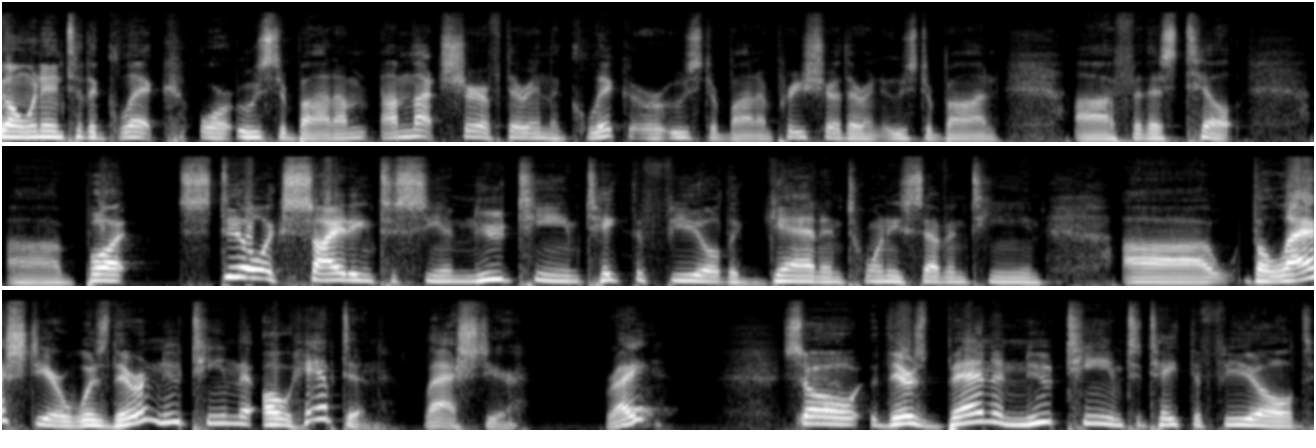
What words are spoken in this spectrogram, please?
going into the Glick or Oosterbaan. I'm, I'm not sure if they're in the Glick or Oosterbaan. I'm pretty sure they're in Oosterbaan uh, for this tilt. Uh, but still exciting to see a new team take the field again in 2017. Uh, the last year, was there a new team that, oh, Hampton last year, right? So yeah. there's been a new team to take the field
